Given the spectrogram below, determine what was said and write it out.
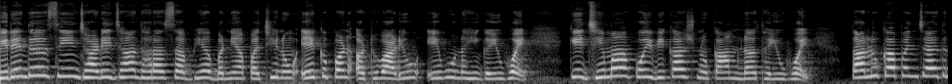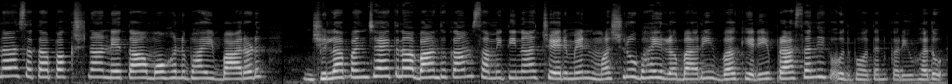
વિરેન્દ્રસિંહ જાડેજા ધારાસભ્ય બન્યા પછીનું એક પણ અઠવાડિયું એવું નહીં ગયું હોય કે જેમાં કોઈ વિકાસનું કામ ન થયું હોય. તાલુકા પંચાયતના સત્તાપક્ષના નેતા મોહનભાઈ બારડ જિલ્લા પંચાયતના બાંધકામ સમિતિના ચેરમેન મશરૂભાઈ રબારી વગેરે પ્રાસંગિક ઉદ્બોધન કર્યું હતું.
